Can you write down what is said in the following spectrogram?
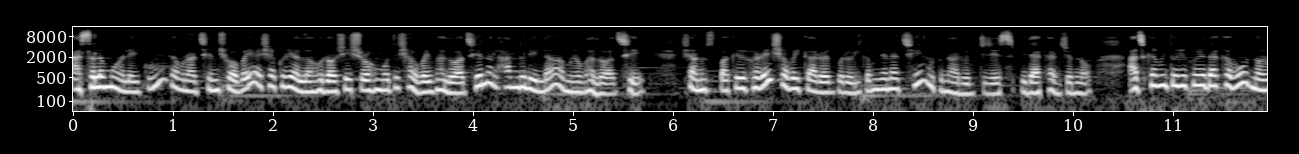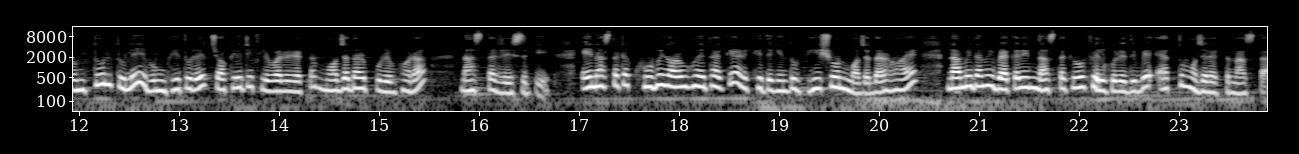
আসসালামু আলাইকুম, কেমন আছেন সবাই? আশা করি আল্লাহর অশেষ রহমতে সবাই ভালো আছেন। আলহামদুলিল্লাহ, আমিও ভালো আছি। শানুস পাকের ঘরে সবাইকে আরও একবার ওয়েলকাম জানাচ্ছি নতুন আরও একটি রেসিপি দেখার জন্য। আজকে আমি তৈরি করে দেখাবো নরম তুল তুলে এবং ভেতরে চকলেটি ফ্লেভারের একটা মজাদার পুরে ভরা নাস্তার রেসিপি এই নাস্তাটা খুবই নরম হয়ে থাকে আর খেতে কিন্তু ভীষণ মজাদার হয়। নামি দামি বেকারির নাস্তাকেও ফেল করে দিবে এত মজার একটা নাস্তা।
